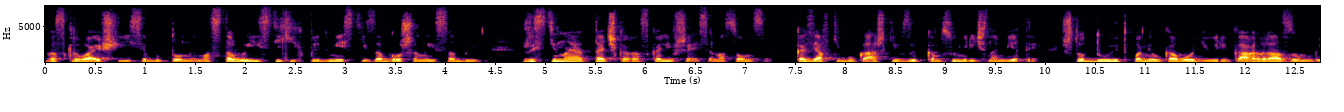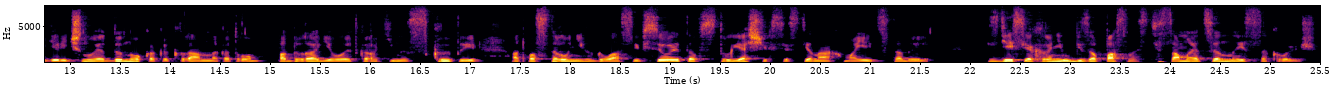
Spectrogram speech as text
раскрывающиеся бутоны, мостовые из тихих предместий, заброшенные сады, жестяная тачка, раскалившаяся на солнце козявки-букашки в зыбком сумеречном ветре, что дует по мелководью река Разум, где речное дно, как экран, на котором подрагивают картины, скрытые от посторонних глаз, и все это в струящихся стенах моей цитадели. Здесь я хранил безопасность, самое ценное из сокровищ.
